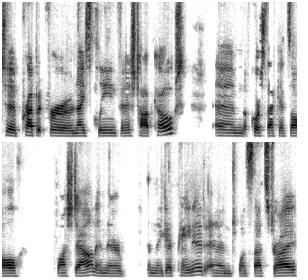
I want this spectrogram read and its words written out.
to prep it for a nice clean finished top coat. And of course that gets all washed down and they're and they get painted. And once that's dry,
